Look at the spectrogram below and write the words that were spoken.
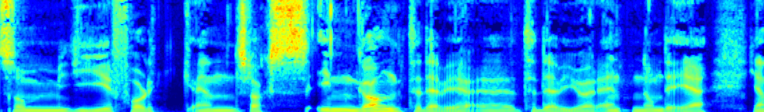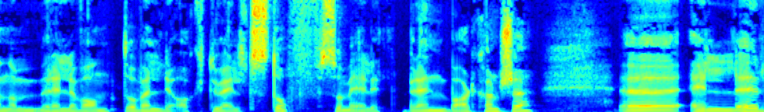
som gir folk en slags inngang til det, vi, eh, til det, vi, gjør. Enten om det er gjennom relevant og veldig aktuelt stoff, som er litt brennbart kanskje, Eh, eller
